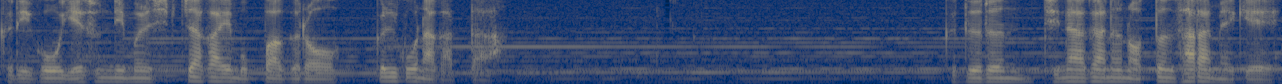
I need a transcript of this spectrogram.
그리고 예수님을 십자가에 못 박으러 끌고 나갔다. 그들은 지나가는 어떤 사람에게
